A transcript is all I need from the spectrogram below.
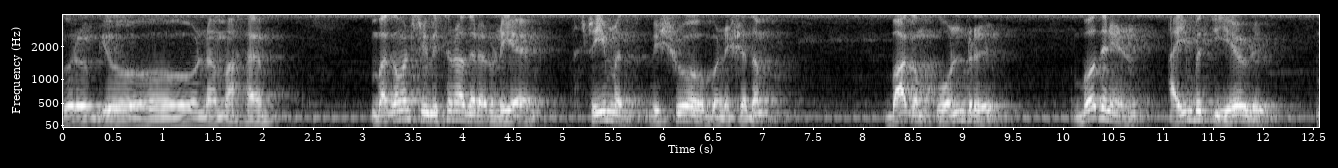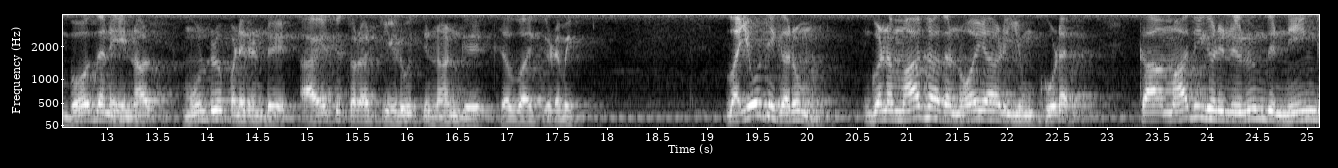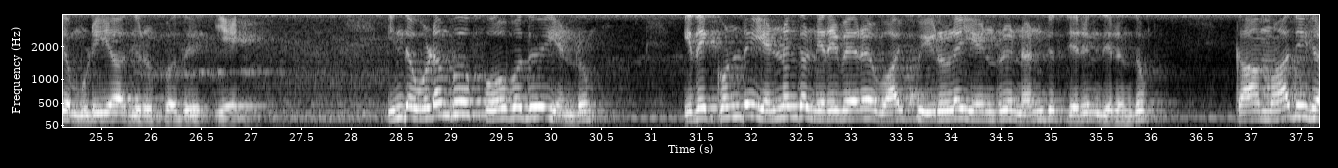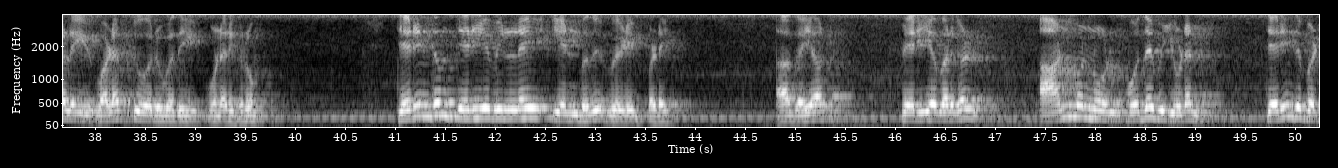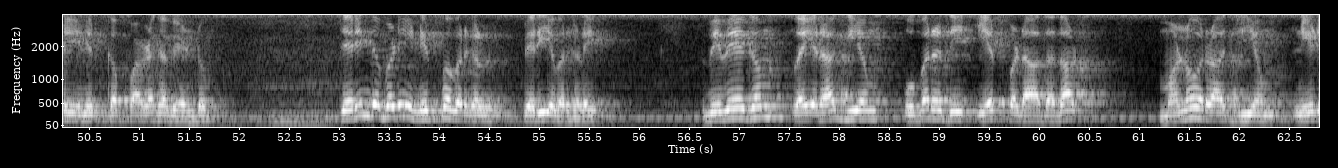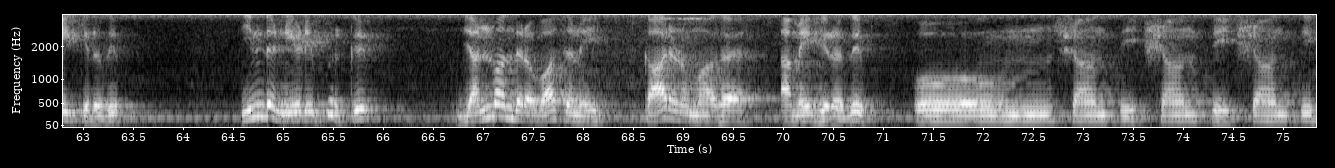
குருபியோ நமக பகவான் ஸ்ரீ விஸ்வநாதர் அருளிய ஸ்ரீமத் விஸ்வோபனிஷதம் பாகம் ஒன்று போதனையின் ஐம்பத்தி ஏழு போதனை நாள் மூன்று பன்னிரெண்டு ஆயிரத்தி தொள்ளாயிரத்தி எழுபத்தி நான்கு செவ்வாய்க்கிழமை. வயோதிகரும் குணமாகாத நோயாளியும் கூட காமாதிகளிலிருந்து நீங்க முடியாதிருப்பது ஏன்? இந்த உடம்பு போவது என்றும் இதை கொண்டு எண்ணங்கள் நிறைவேற வாய்ப்பு இல்லை என்று நன்கு தெரிந்திருந்தும் காமாதிகளை வளர்த்து வருவதை உணர்கிறோம். தெரிந்தும் தெரியவில்லை என்பது வெளிப்படை. ஆகையால் பெரியவர்கள் ஆன்ம நூல் உதவியுடன் தெரிந்தபடி நிற்க பழக வேண்டும். தெரிந்தபடி நிற்பவர்கள் பெரியவர்களே. விவேகம் வைராக்கியம் உபரதி ஏற்படாததால் மனோராஜ்யம் நீடிக்கிறது. இந்த நீடிப்பிற்கு ஜன்மாந்தர வாசனை காரணமாக அமைகிறது. ஓம் சாந்தி சாந்தி சாந்தி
